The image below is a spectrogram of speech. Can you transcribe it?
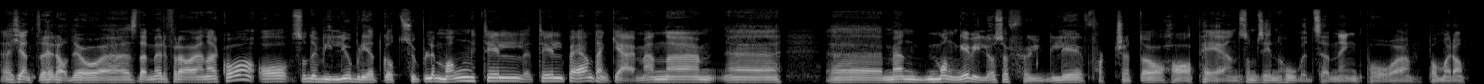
kjente radiostemmer fra NRK. Og, så det vil jo bli et godt supplement til, til P1, tenker jeg. Men, eh, eh, men mange vil jo selvfølgelig fortsette å ha P1 som sin hovedsending på, på morgenen.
